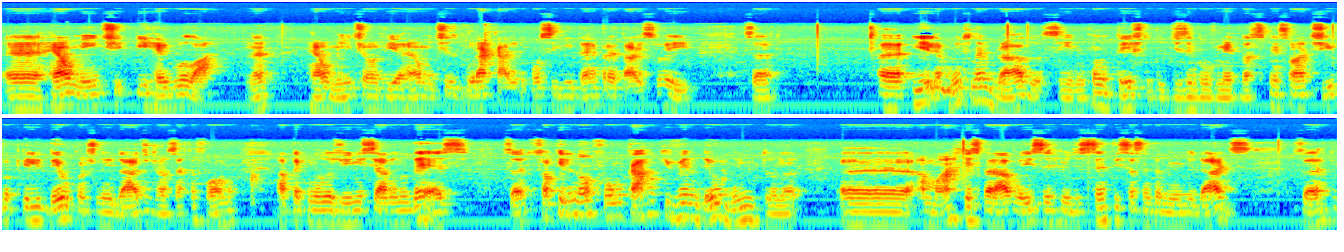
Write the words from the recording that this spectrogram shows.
é, realmente irregular, né? Realmente uma via realmente esburacada. Ele conseguia interpretar isso aí, certo? É, e ele é muito lembrado assim no contexto do desenvolvimento da suspensão ativa, porque ele deu continuidade de uma certa forma à tecnologia iniciada no DS, certo? Só que ele não foi um carro que vendeu muito, né? É, a marca esperava aí cerca de 160 mil unidades, certo?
